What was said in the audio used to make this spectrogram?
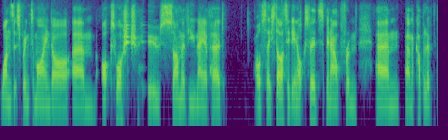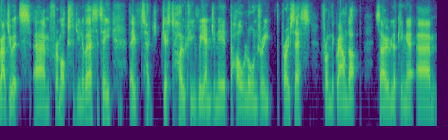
ones that spring to mind are um, oxwash who some of you may have heard obviously started in Oxford, spin out from um, um, a couple of graduates um, from Oxford University. They've t- just totally re-engineered the whole laundry process from the ground up. So looking at um,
